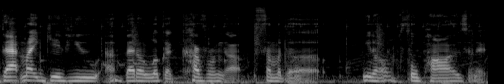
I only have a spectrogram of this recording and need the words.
that might give you a better look at covering up some of the you know, faux pas in it.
